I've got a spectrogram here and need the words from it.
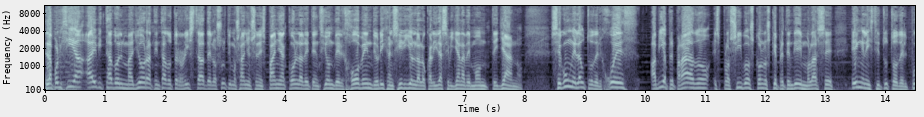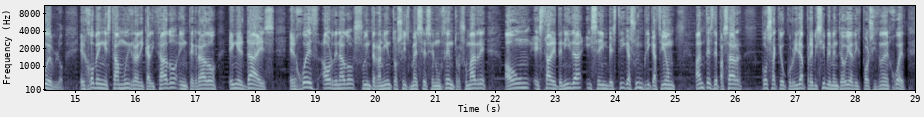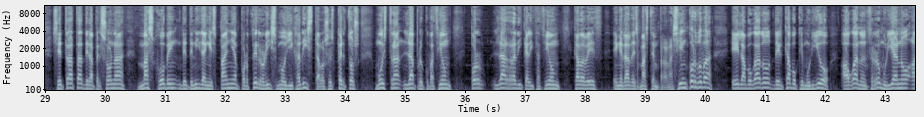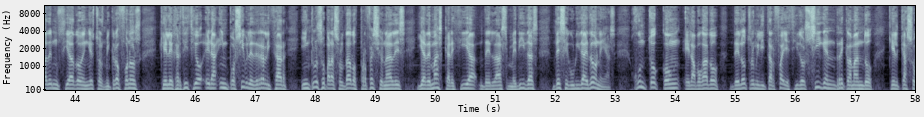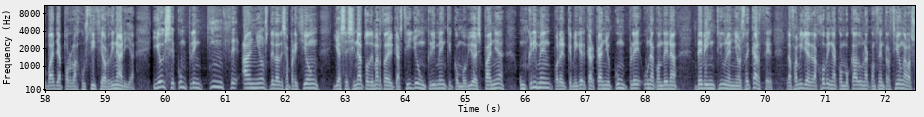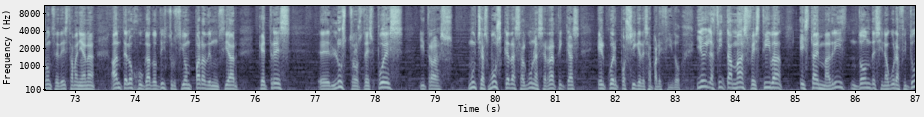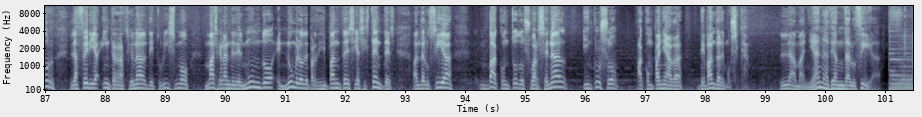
La policía ha evitado el mayor atentado terrorista de los últimos años en España con la detención del joven de origen sirio en la localidad sevillana de Montellano. Según el auto del juez, había preparado explosivos con los que pretendía inmolarse en el Instituto del Pueblo. El joven está muy radicalizado e integrado en el Daesh. El juez ha ordenado su internamiento seis meses en un centro. Su madre aún está detenida y se investiga su implicación antes de pasar cosa que ocurrirá previsiblemente hoy a disposición del juez. Se trata de la persona más joven detenida en España por terrorismo yihadista. Los expertos muestran la preocupación por la radicalización cada vez en edades más tempranas. Y en Córdoba, el abogado del cabo que murió ahogado en Cerro Muriano ha denunciado en estos micrófonos que el ejercicio era imposible de realizar incluso para soldados profesionales y además carecía de las medidas de seguridad idóneas. Junto con el abogado del otro militar fallecido, siguen reclamando que el caso vaya por la justicia ordinaria. Y hoy se cumplen 15 años de la desaparición y asesinato de Marta del Castillo, un crimen que conmovió a España, un crimen por el que Miguel Carcaño cumple una condena de 21 años de cárcel. La familia de la joven ha convocado una concentración a las 11 de esta mañana ante los juzgados de instrucción para denunciar que tres eh, lustros después y tras muchas búsquedas, algunas erráticas, el cuerpo sigue desaparecido. Y hoy la cita más festiva está en Madrid, donde se inaugura Fitur, la feria internacional de turismo más grande del mundo en número de participantes y asistentes. Andalucía va con todo su arsenal, incluso acompañada de banda de música. La mañana de Andalucía.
